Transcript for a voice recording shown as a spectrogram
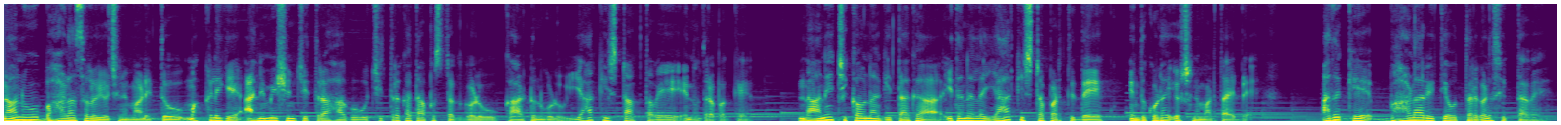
ನಾನು ಬಹಳ ಸಲ ಯೋಚನೆ ಮಾಡಿದ್ದು ಮಕ್ಕಳಿಗೆ ಅನಿಮೇಷನ್ ಚಿತ್ರ ಹಾಗೂ ಚಿತ್ರಕಥಾ ಪುಸ್ತಕಗಳು, ಕಾರ್ಟೂನ್ಗಳು ಯಾಕೆ ಇಷ್ಟ ಆಗ್ತವೆ ಎನ್ನುವುದರ ಬಗ್ಗೆ. ನಾನೇ ಚಿಕ್ಕವನಾಗಿದ್ದಾಗ ಇದನ್ನೆಲ್ಲ ಯಾಕೆ ಇಷ್ಟಪಡ್ತಿದ್ದೆ ಎಂದು ಕೂಡ ಯೋಚನೆ ಮಾಡ್ತಾ ಇದ್ದೆ. ಅದಕ್ಕೆ ಬಹಳ ರೀತಿಯ ಉತ್ತರಗಳು ಸಿಗ್ತವೆ.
